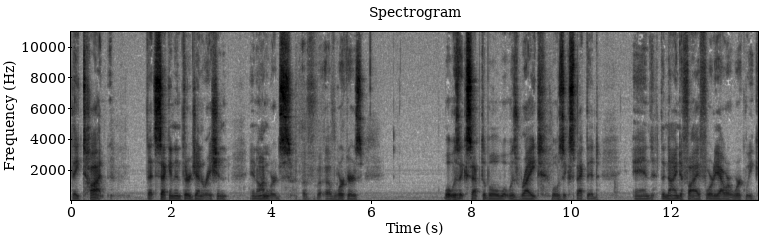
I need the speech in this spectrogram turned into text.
they taught that second and third generation and onwards of, of workers what was acceptable, what was right, what was expected. And the 9 to 5, 40 hour work week,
